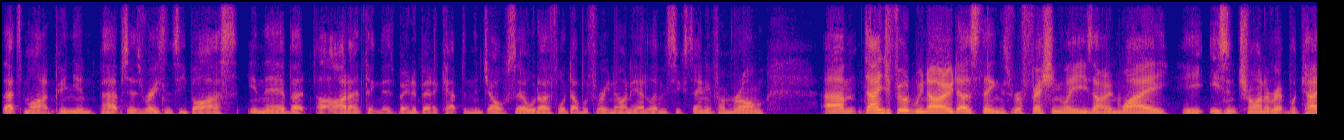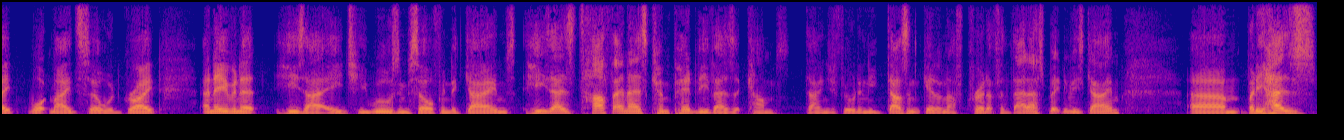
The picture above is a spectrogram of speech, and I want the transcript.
That's my opinion. Perhaps there's recency bias in there, but I don't think there's been a better captain than Joel Selwood, for double three ninety out eleven sixteen. If I'm wrong, um, Dangerfield we know does things refreshingly his own way. He isn't trying to replicate what made Selwood great, and even at his age, he wills himself into games. He's as tough and as competitive as it comes, Dangerfield, and he doesn't get enough credit for that aspect of his game. Um, but he has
